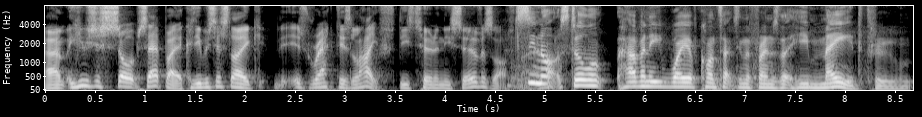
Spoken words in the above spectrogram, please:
Um, he was just so upset by it because he was just like, it's wrecked his life. He's turning these servers off. Does he not still have any way of contacting the friends that he made through?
